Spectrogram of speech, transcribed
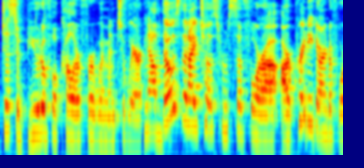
just a beautiful color for women to wear. Now, those that I chose from Sephora are pretty darned affordable,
